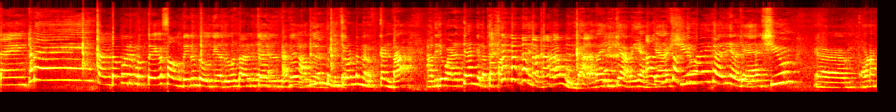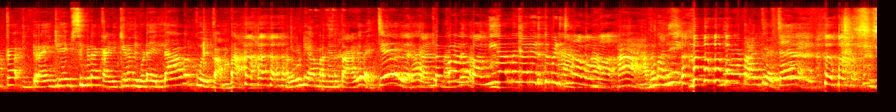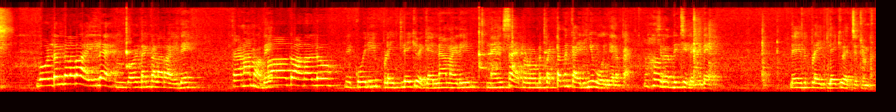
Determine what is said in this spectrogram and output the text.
ടാങ് ടാങ്. കണ്ടപ്പോ ഒരു പ്രത്യേക സൗന്ദര്യം തോന്നി. അതുകൊണ്ടാണ് ഞാൻ അത് അധികം പിടിച്ചോണ്ട് നിർക്കണ്ട. അതിൽ വഴറ്റാൻ ചിലപ്പോ ഉണ്ടാവൂല. അതെനിക്ക് അറിയാം. അത് കാഷ്യൂ സത്യമായ കാര്യമാണ്. കാഷ്യൂം ഉണക്ക ഡ്രൈ ഗ്രേപ്സും കൂടെ കഴിക്കണത് ഇവിടെ എല്ലാവർക്കും ഒരു കമ്പ. അതുകൊണ്ട് ഞാൻ പറഞ്ഞത് താഴെ വെച്ചേ. ഞാൻ എടുത്ത് പിടിച്ചതാ ആ, അത് മതി. താഴ്ത്തി വെച്ചേ. ഗോൾഡൻ കളർ ആയില്ലേ ഗോൾഡൻ കളർ ഇതേ കാണാമോ? അതെ ആ കാണാലോ. കോരി പ്ലേറ്റിലേക്ക് വെക്കാം. എന്നാ മതി. നൈസ് ആയിട്ടുള്ളതുകൊണ്ട് പെട്ടെന്ന് കരിഞ്ഞു പോകും ചിലപ്പോ ശ്രദ്ധിച്ചില്ലെങ്കിൽ ഇതേ പ്ലേറ്റിലേക്ക് വെച്ചിട്ടുണ്ട്.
